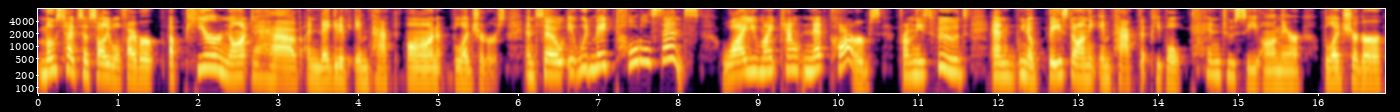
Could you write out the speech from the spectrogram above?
most types of soluble fiber appear not to have a negative impact on blood sugars. And so it would make total sense why you might count net carbs from these foods and, you know, based on the impact that people tend to see on their blood sugar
